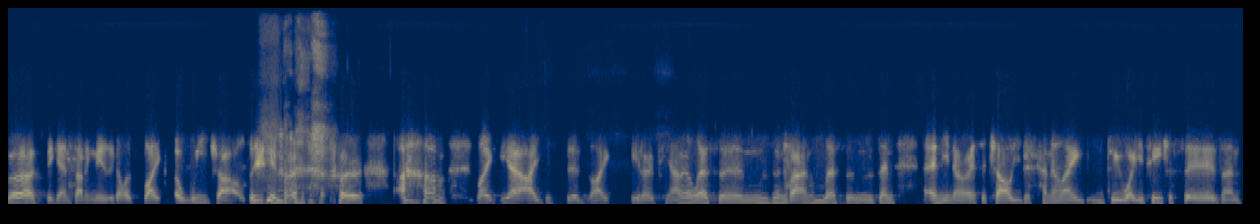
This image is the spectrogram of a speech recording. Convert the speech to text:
first began starting music, I was like a wee child, you know. so, um, like, yeah, I just did like you know piano lessons and violin lessons, and and you know, as a child, you just kind of like do what your teacher says, and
